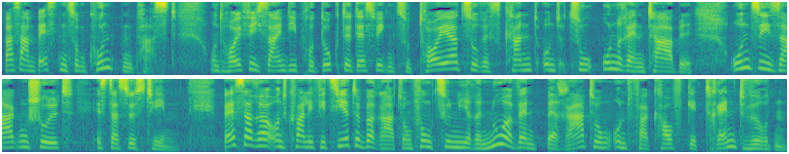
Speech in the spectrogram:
was am besten zum Kunden passt. Und häufig seien die Produkte deswegen zu teuer, zu riskant und zu unrentabel. Und sie sagen, Schuld ist das System. Bessere und qualifizierte Beratung funktioniere nur, wenn Beratung und Verkauf getrennt würden.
